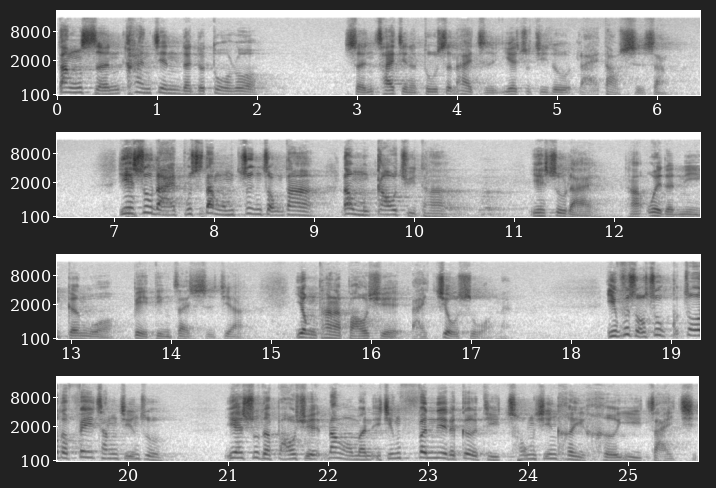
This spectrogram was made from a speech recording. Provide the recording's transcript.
当神看见人的堕落，神差遣了独生爱子耶稣基督来到世上。耶稣来不是让我们尊重他，让我们高举他。耶稣来，他为了你跟我被钉在十架。用他的宝血来救赎我们，以弗所书做的非常清楚。耶稣的宝血让我们已经分裂的个体重新可以合一在一起。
